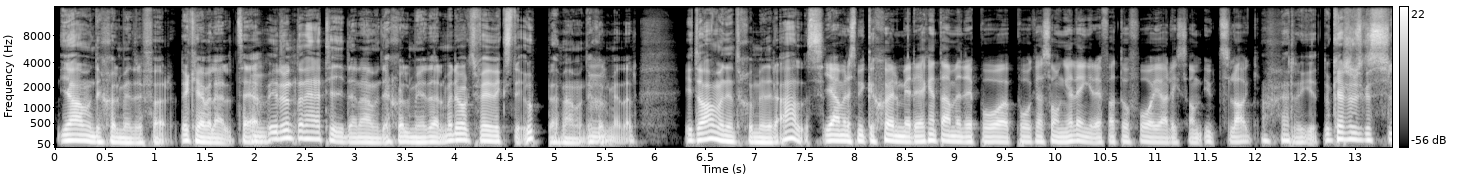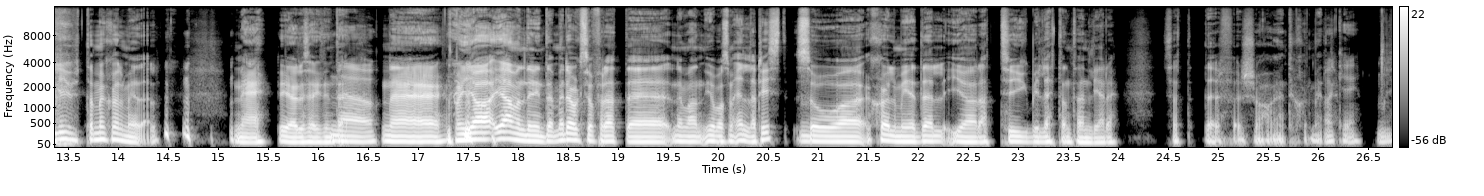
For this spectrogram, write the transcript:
jag använde sköljmedel förr, det kan jag väl ärligt säga. Mm. Runt den här tiden använde jag sköljmedel, men det var också för att jag växte upp med att jag använde Mm. sköljmedel. Idag använder jag inte sköljmedel alls. Jag använder så mycket sköljmedel, jag kan inte använda det på, på kalsonger längre för att då får jag liksom utslag. Åh, Herregud, då kanske du ska sluta med sköljmedel? Nej, det gör du säkert inte. No. Nej, men jag, jag använder det inte. Men det är också för att eh, när man jobbar som eldartist Mm. så sköljmedel gör att tyg blir lättantändligare. Så därför så har jag inte sköljmedel. Okej. Mm.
